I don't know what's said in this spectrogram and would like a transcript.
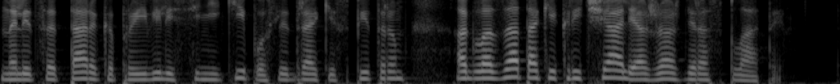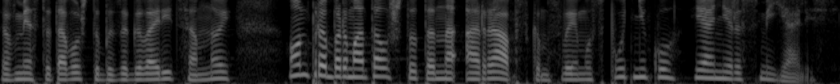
На лице Тарека проявились синяки после драки с Питером, а глаза так и кричали о жажде расплаты. Вместо того, чтобы заговорить со мной, он пробормотал что-то на арабском своему спутнику, и они рассмеялись.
